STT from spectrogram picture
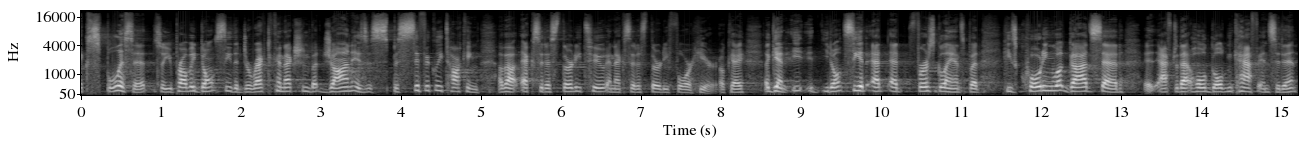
explicit, so you probably don't see the direct connection, but John is specifically talking about Exodus 32 and Exodus 34 here, okay? Again, you don't see it at, at first glance, but he's quoting what God said eh, after that whole golden calf incident.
